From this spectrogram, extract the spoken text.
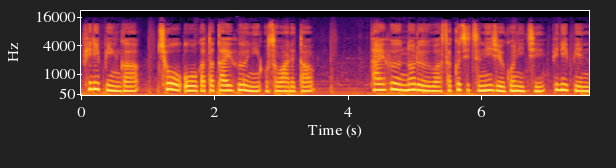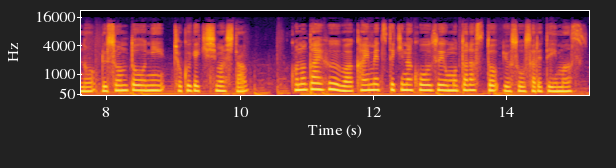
フィリピンが超大型台風に襲われた。台風ノルーは昨日25日、フィリピンのルソン島に直撃しました。この台風は壊滅的な洪水をもたらすと予想されています。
